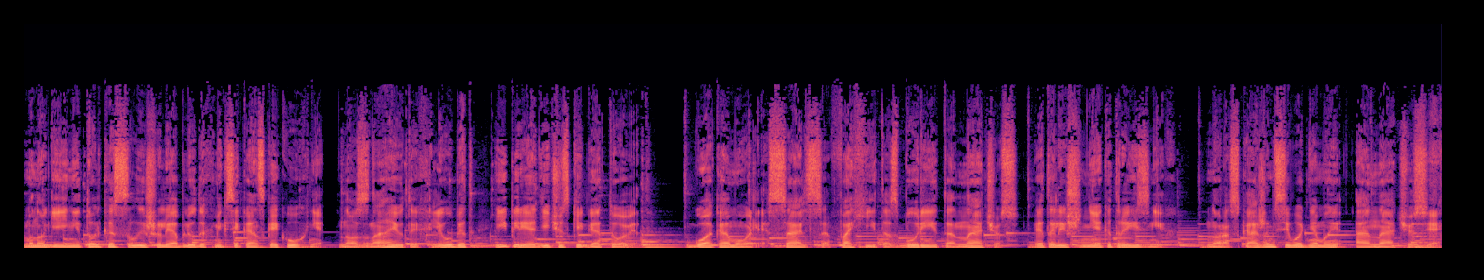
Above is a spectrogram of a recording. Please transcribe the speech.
Многие не только слышали о блюдах мексиканской кухни, но знают их, любят и периодически готовят. Гуакамоле, сальса, фахитос, буррито, начос – это лишь некоторые из них. Но расскажем сегодня мы о начосе.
